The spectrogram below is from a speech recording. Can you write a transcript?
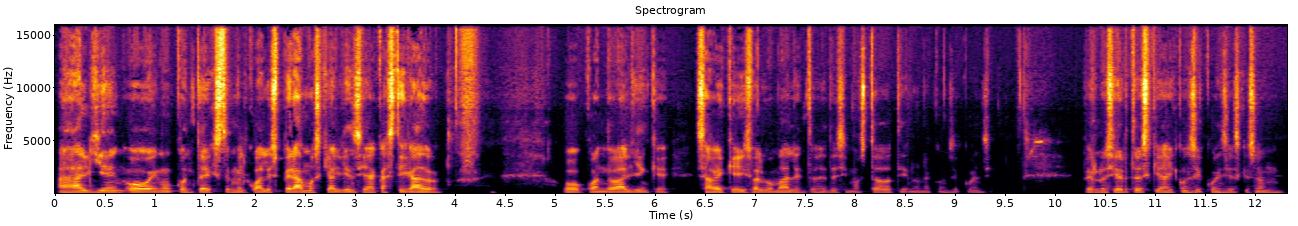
a alguien o en un contexto en el cual esperamos que alguien sea castigado. o cuando alguien que sabe que hizo algo mal, entonces decimos todo tiene una consecuencia. Pero lo cierto es que hay consecuencias que son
